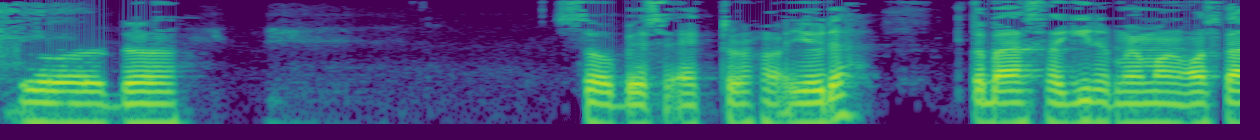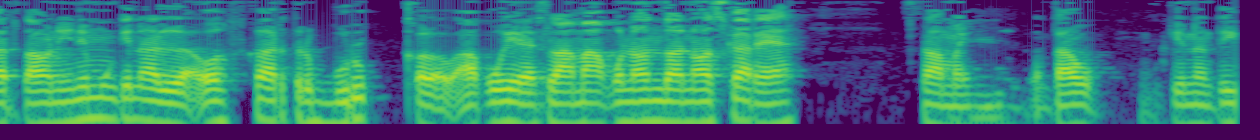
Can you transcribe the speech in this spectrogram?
The so best actor. Ya udah, kita bahas lagi. Memang Oscar tahun ini mungkin adalah Oscar terburuk kalau aku ya selama aku nonton Oscar ya. Selama ini tahu. Mungkin nanti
